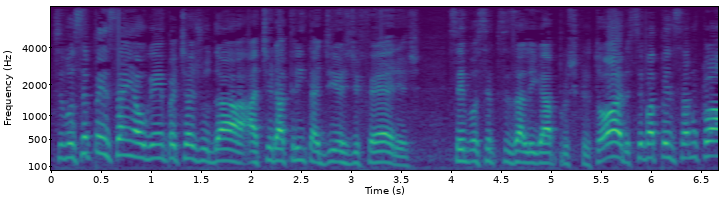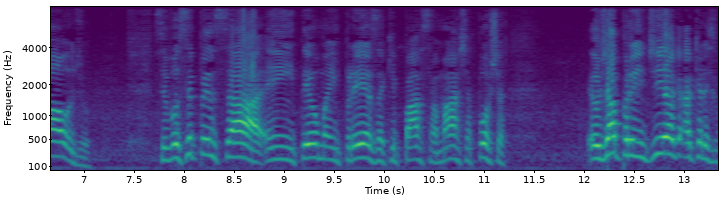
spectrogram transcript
Se você pensar em alguém para te ajudar a tirar 30 dias de férias sem você precisar ligar para o escritório, você vai pensar no Cláudio. Se você pensar em ter uma empresa que passa a marcha, poxa, eu já aprendi a, crescer.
